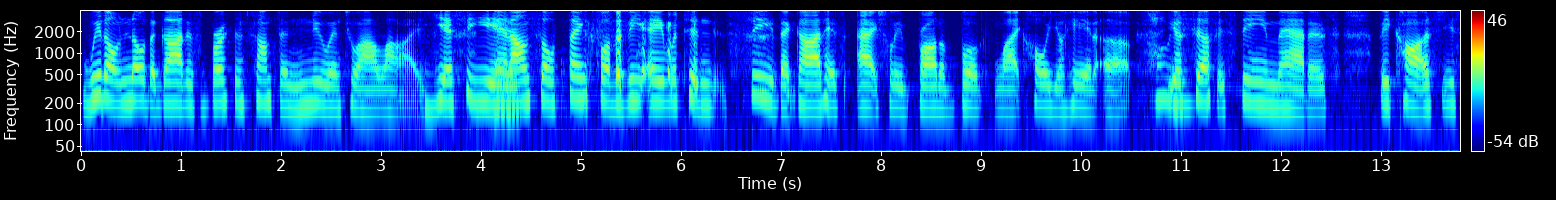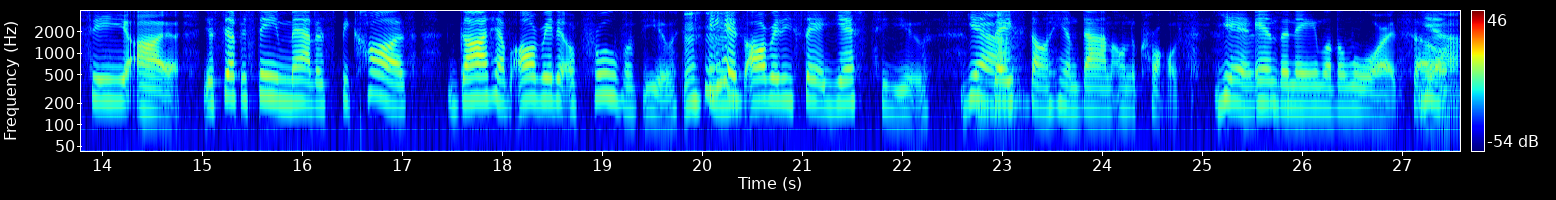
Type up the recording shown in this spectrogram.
we don't know that God is birthing something new into our lives. Yes, He is. And I'm so thankful to be able to see that God has actually brought a book like Hold Your Head Up. Oh, your self esteem matters because you see, uh, your self esteem matters because God have already approved of you. Mm -hmm. He mm-hmm. has already said yes to you yeah. based on him dying on the cross. Yes. In the name of the Lord. So yeah.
